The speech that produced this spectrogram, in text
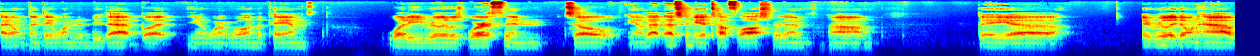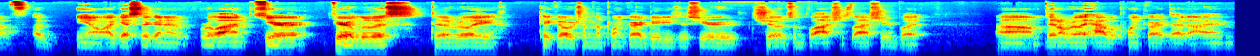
I don't think they wanted to do that, but you know, weren't willing to pay him what he really was worth, and so you know that that's gonna be a tough loss for them. Um, they uh, they really don't have a, you know, I guess they're gonna rely on Kira Kira Lewis to really take over some of the point guard duties this year, who showed some flashes last year, but um, they don't really have a point guard that I'm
